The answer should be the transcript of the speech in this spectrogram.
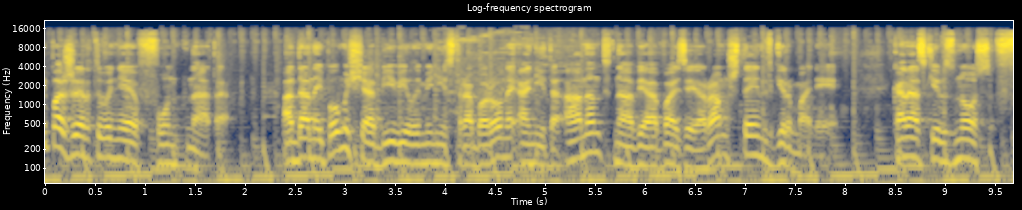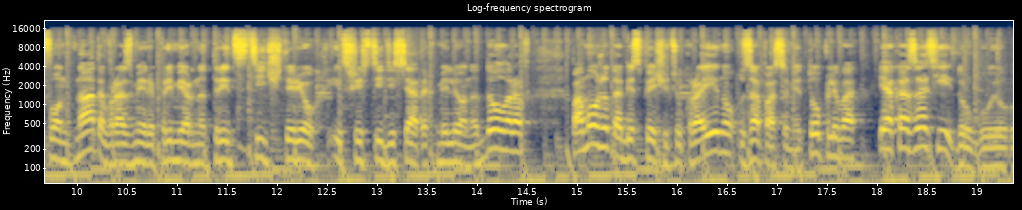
и пожертвования в фонд НАТО. О данной помощи объявила министр обороны Анита Ананд на авиабазе «Рамштейн» в Германии – Канадский взнос в фонд НАТО в размере примерно 34,6 миллиона долларов поможет обеспечить Украину запасами топлива и оказать ей другую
